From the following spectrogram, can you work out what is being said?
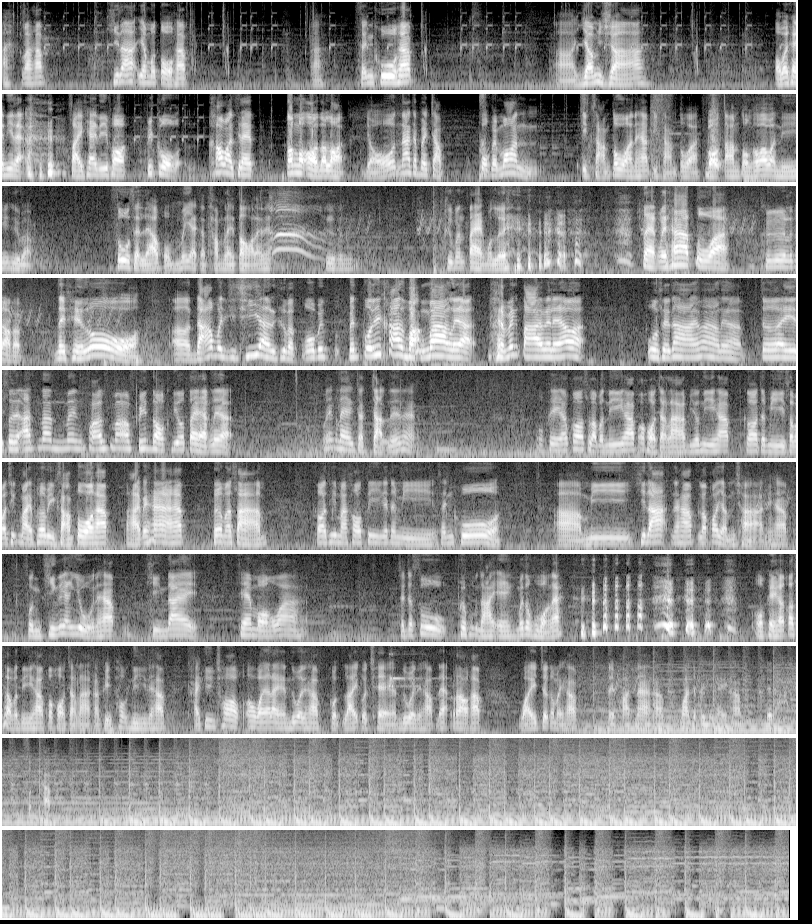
อะ มาครับคิระยาโมโตะครับ อะ เซนคูครับ อ่ายัมชาเอาไว้แค่นี้แหละ ใส่แค่นี้พอปิโกเข้ามาทีไรต้องเอาออกตลอด เดี๋ยวน่าจะไปจับโปเกมอนอีก 3 ตัวนะครับ อีก 3 ตัว บอกตามตรงเขาว่าวันนี้คือแบบ สู้เสร็จแล้วผมไม่อยากจะทำอะไรต่อแล้วเนี่ย คือมัน คือมันแตกหมดเลย แตกไปห้าตัว คือระดับแบบในเทโลเอ่อดาร์กมาจิเชียนคือแบบโอเป็นเป็นตัวที่คาดหวังมากเลยอะแต่แม่งตายไปแล้วอะโอ้เสียดายมากเลยอะเจอไอ้เซอร์อัตนั่นแม่งพลาสมาฟิตดอกเดียวแตกเลยอะแม่งแรงจัดๆเลยน่ะ โอเคครับก็สำหรับวันนี้ครับก็ขอจากลาพียงเท่านี้ครับก็จะมีสมาชิกใหม่เพิ่มอีก 3 ตัวครับหายไป 5 ครับ เพิ่มมา 3 ก็ที่มาเข้าตีก็จะมีเซนคูอ่ามีคิระนะครับ แล้วก็หยำฉานะครับส่วนคิงก็ยังอยู่นะครับคิงได้แค่มองว่าฉันจะสู้เพื่อพวกนายเองไม่ต้องห่วงนะโอเคครับก็สำหรับวันนี้ครับก็ขอจากลากันเพียงเท่านี้นะครับใครที่ชอบเอาไว้อะไรกันด้วยนะครับ กดไลค์กดแชร์กันด้วยนะครับ และเราครับ ไว้เจอกันใหม่ครับ ในพาร์ทหน้าครับ ว่าจะเป็นยังไงครับบ๊ายบายสวัสดีครับ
